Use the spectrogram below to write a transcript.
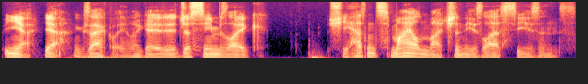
Yeah, yeah, exactly. Like it, it just seems like she hasn't smiled much in these last seasons.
